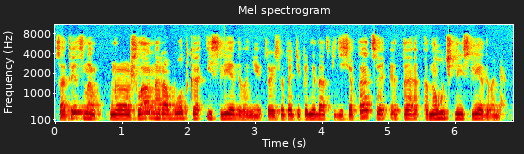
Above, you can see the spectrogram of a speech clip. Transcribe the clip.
Соответственно, э, шла наработка исследований, то есть вот эти кандидатские диссертации – это научные исследования –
